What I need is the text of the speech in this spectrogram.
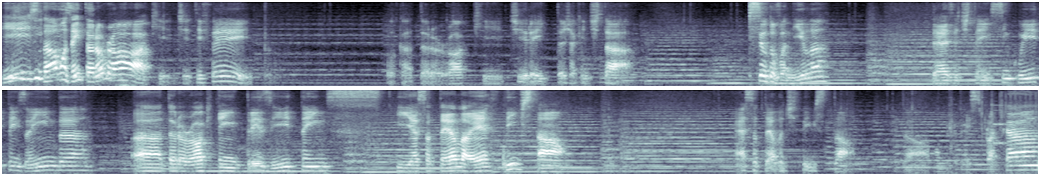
E estamos em Toro Rock, dito e feito. Colocar Toro Rock direita, já que a gente tá pseudo vanilla. Desert tem 5 itens ainda. A Rock tem 13 itens. E essa tela é Thieves Town. Essa tela de Thieves Town. Então, vamos pegar isso pra cá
